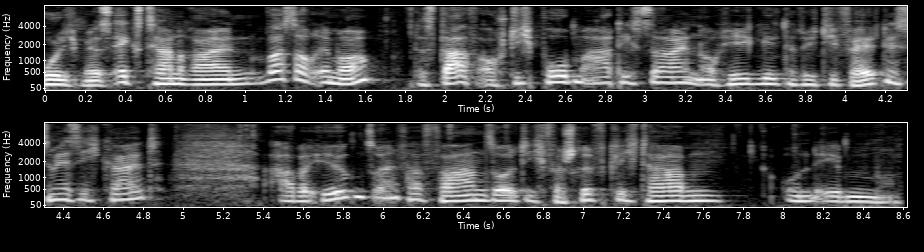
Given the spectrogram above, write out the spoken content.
Hole ich mir das extern rein? Was auch immer. Das darf auch stichprobenartig sein. Auch hier gilt natürlich die Verhältnismäßigkeit. Aber irgend so ein Verfahren sollte ich verschriftlicht haben und eben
